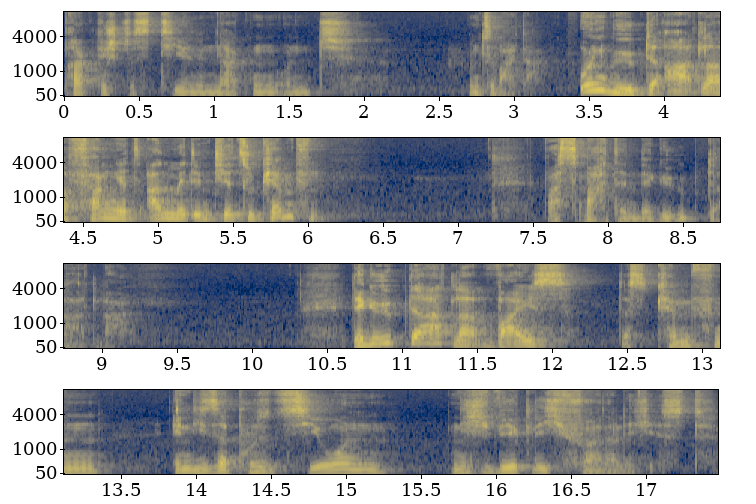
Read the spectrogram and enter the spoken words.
praktisch das Tier in den Nacken und, und so weiter. Ungeübte Adler fangen jetzt an, mit dem Tier zu kämpfen. Was macht denn der geübte Adler? Der geübte Adler weiß, dass Kämpfen in dieser Position nicht wirklich förderlich ist.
